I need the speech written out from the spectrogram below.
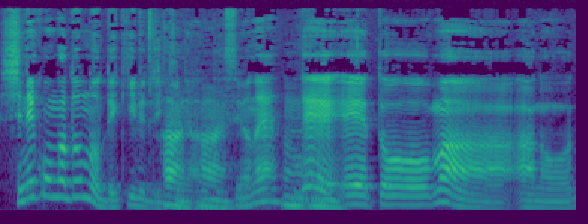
シネコンがどんどんできる時期なんですよね。はいはい。で、えっ、と、まあ、あの、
